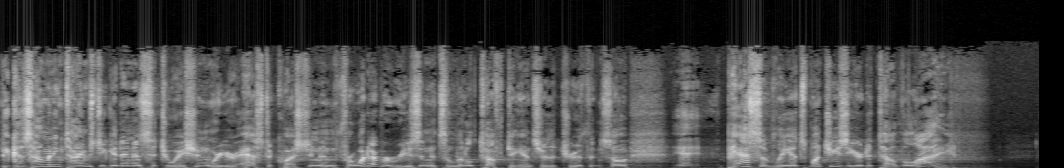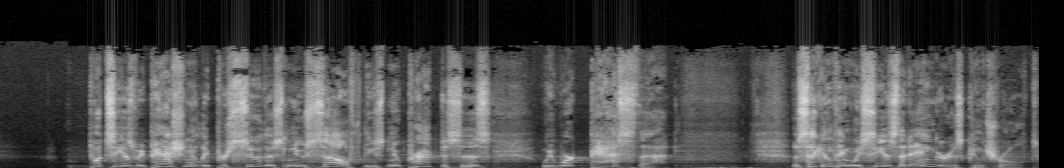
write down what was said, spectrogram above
Because how many times do you get in a situation where you're asked a question, and for whatever reason, it's a little tough to answer the truth, and so it, passively, it's much easier to tell the lie. But see, as we passionately pursue this new self, these new practices, we work past that. The second thing we see is that anger is controlled.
